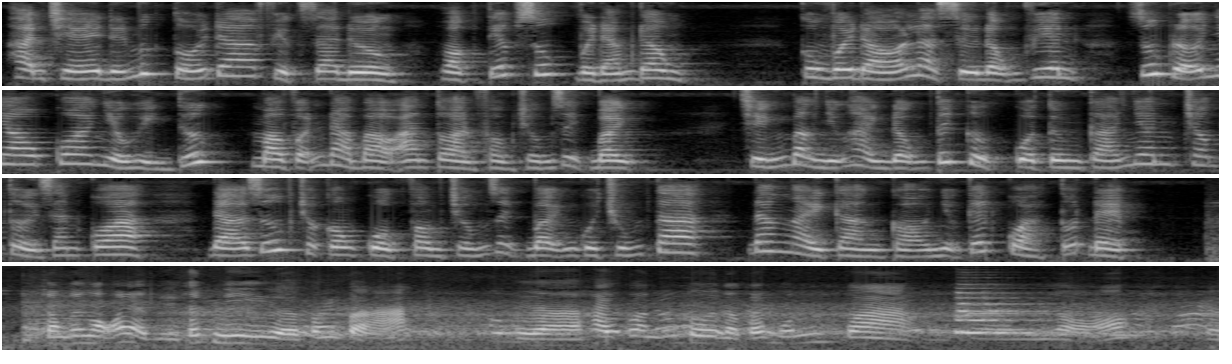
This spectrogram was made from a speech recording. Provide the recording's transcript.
hạn chế đến mức tối đa việc ra đường hoặc tiếp xúc với đám đông. Cùng với đó là sự động viên, giúp đỡ nhau qua nhiều hình thức mà vẫn đảm bảo an toàn phòng chống dịch bệnh. Chính bằng những hành động tích cực của từng cá nhân trong thời gian qua đã giúp cho công cuộc phòng chống dịch bệnh của chúng ta đang ngày càng có những kết quả tốt đẹp trong cái ngõ này thì cách ly phong tỏa thì uh, hai con chúng tôi là có muốn quà uh, nhỏ để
